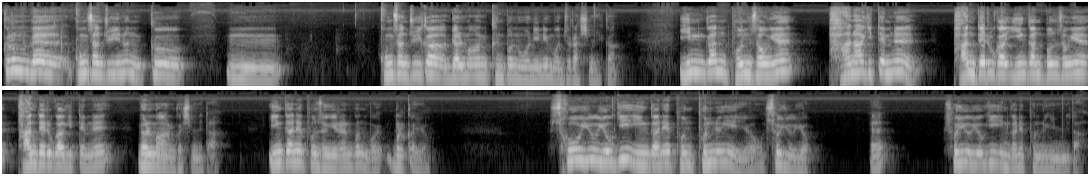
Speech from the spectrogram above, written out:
그럼 왜 공산주의는 그 음, 공산주의가 멸망한 근본 원인이 뭔 줄 아십니까? 인간 본성에 반하기 때문에 반대로 가 인간 본성에 반대로 가기 때문에 멸망하는 것입니다. 인간의 본성이라는 건 뭐, 뭘까요? 소유욕이 인간의 본, 본능이에요. 소유욕. 예? 소유욕이 인간의 본능입니다.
